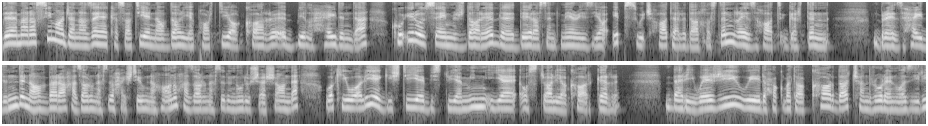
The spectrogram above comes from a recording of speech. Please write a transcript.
ده مراسم جنازه کساتی نافداری پارتیا کار بیل هیدن ده کو ایرو سی مجداره دیرا سنت میریز یا اپسویچ هات لدارخستن ریز هات گرتن. برز هیدن ده نافبرا 1989 و 1996 ده وکیوالی گیشتی بیستویمین یه استرالیا کار کرد. بری ویجی وی ده حکمتا کار دا چند رول وزیری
